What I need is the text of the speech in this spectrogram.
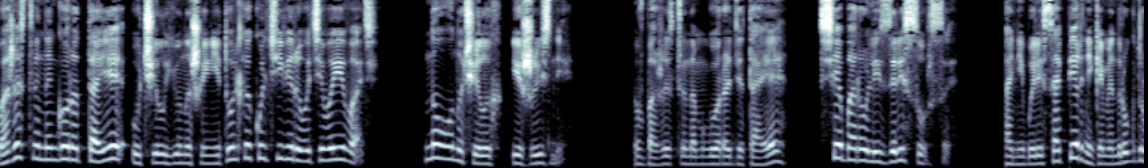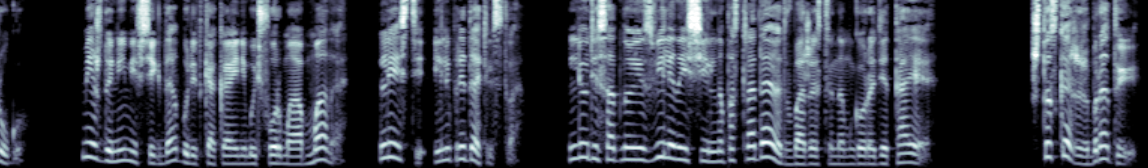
Божественный город Тае учил юношей не только культивировать и воевать, но он учил их и жизни. В божественном городе Тае все боролись за ресурсы. Они были соперниками друг другу. Между ними всегда будет какая-нибудь форма обмана, лести или предательства. Люди с одной извилиной сильно пострадают в божественном городе Тае. Что скажешь, браты?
